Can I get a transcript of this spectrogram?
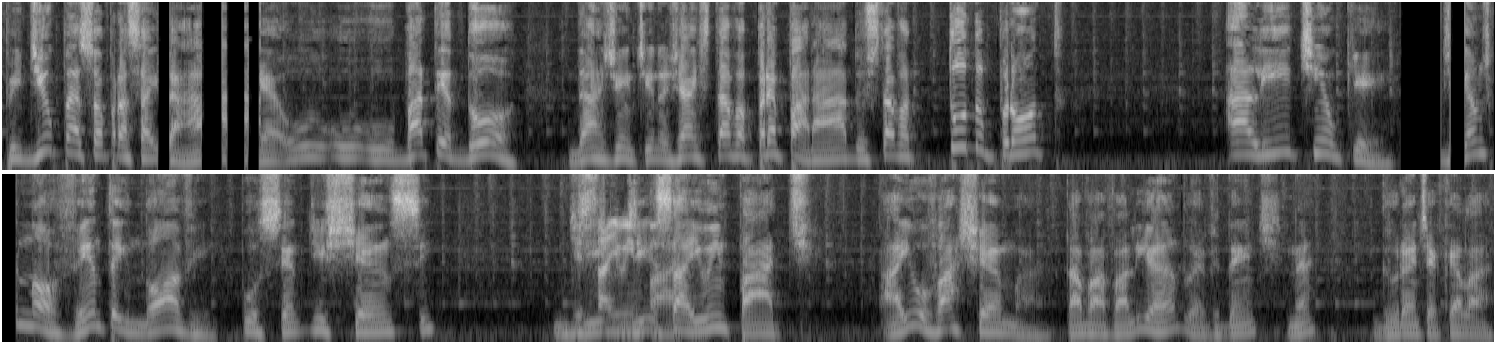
pediu o pessoal para sair da área, o, o, o batedor da Argentina já estava preparado, estava tudo pronto. ali tinha o quê? Digamos que 99% de chance De sair o empate. sair o empate. Aí o VAR chama, estava avaliando, é evidente, né? Durante aquela.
